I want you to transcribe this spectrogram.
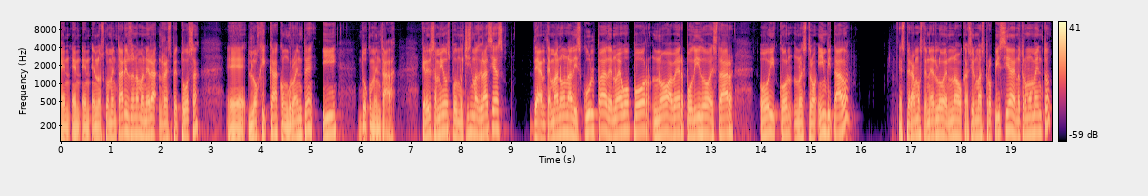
en, los comentarios de una manera respetuosa, eh, lógica, congruente y documentada. Queridos amigos, pues muchísimas gracias. De antemano una disculpa de nuevo por no haber podido estar hoy con nuestro invitado. Esperamos tenerlo en una ocasión más propicia, en otro momento.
